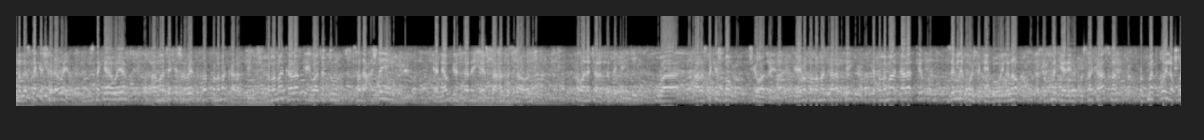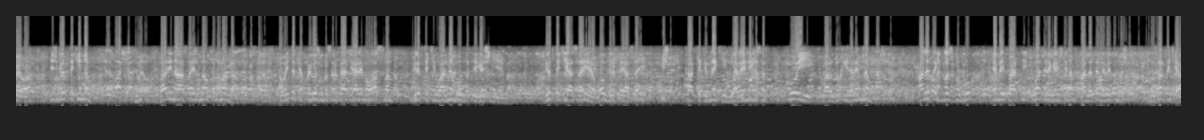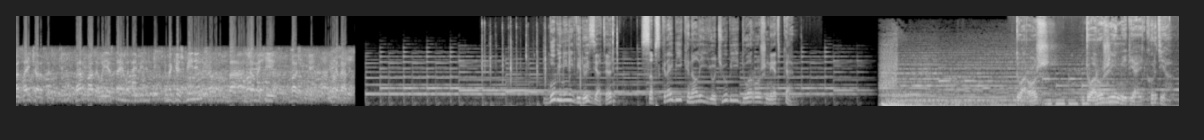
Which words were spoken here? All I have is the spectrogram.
مەدەستەکە شەرەوەیە دەستەکەەوەیە ئاماجەکە شەوەیە پەرلەمان کاراکەین پەرلەمان کارابکە هیوادە تو سەداحشتەی یعنی ئەو گرفتانەی ئێستا هەلبەسراون ئەوانە چارەسەر دەکەین و ئاراستەکەش بەو شێوازەیە کە ئێمە پەرلەمان کارات بکەیت کە پەرلەمان کارات کرد زمینە خۆش دەکەی بۆەوەی لەناو حکومت یاریێمی کوردستان کە ئاسمان حکومت خۆی لە خۆیەوە هیچ گرفتێکی نەبوو باری ناسایی لەناو پەرلەماندا ئەوەی تر کە پەیوەز بە سەرکات یاریێمەوە ئاسمان گرفتێکی وان نەبوو بە تێگەشتنی ئێمە گرفتێکی یاساییە بۆ گرفتە یاسایی هیچ کارتەکردنێکی لە ڕێنی لەسەر کۆی بارودۆخی هەرێم نەبوو. حالەتێک دروست ببوو ئێمەی پارتی دواتە لەگەشتی ئەم حالەتە دەبێت بە زەرفێکی ئاسایی چارەسەر بەرحال ئەوە ئێستا ئێمە دەبینین ئمە گەشتبینین بە ئەنجامێکی باش بگەین. بۆ بینینی ویدیۆی زیاتر سبسکرایبی کەناڵی یوتیوبی دووە ڕۆژ نێت بکەن دووە ڕۆژ دووە ڕۆژی میدیای کوردیا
